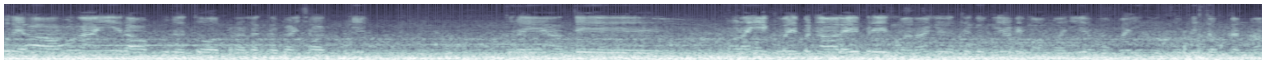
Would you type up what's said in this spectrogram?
ਰਾਮਪੁਰੇ ਹਾਂ ਹੁਣ ਆਏ ਰਾਮਪੁਰੇ ਤੋਂ ਆਪਣਾ ਲੰਗਰ ਪਾਣੀ ਛਕ ਕੇ ਤੁਰੇ ਆ ਤੇ ਹੁਣ ਅਸੀਂ ਇੱਕ ਵਾਰੀ ਬਰਨਾਲੇ ਬ੍ਰੇਕ ਮਾਰਾਂਗੇ ਉੱਥੇ ਕਿਉਂਕਿ ਸਾਡੇ ਮਾਮਾ ਜੀ ਆ ਮਾਮਾ ਜੀ ਨੂੰ ਉੱਥੋਂ ਪਿਕਅਪ ਕਰਨਾ।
